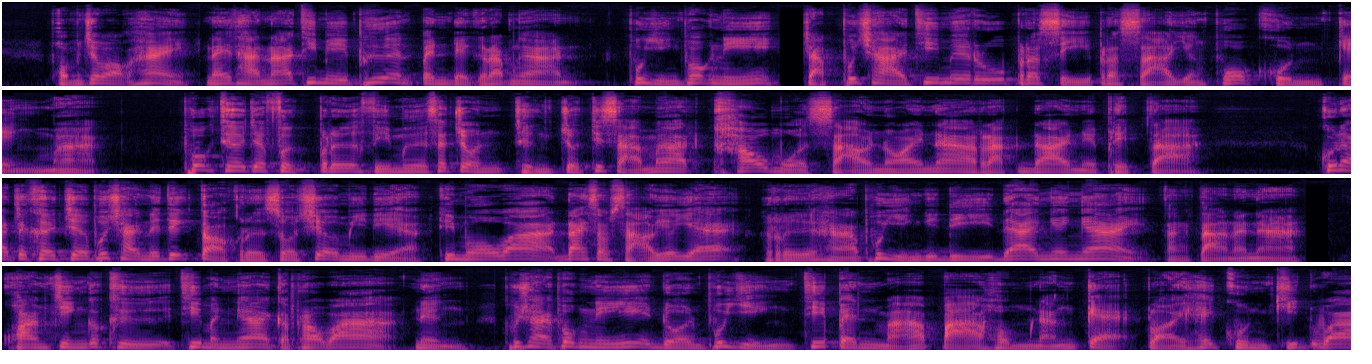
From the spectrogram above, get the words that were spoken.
ๆ ผมจะบอกให้ในฐานะที่มีเพื่อนเป็นเด็กรับงาน ผู้หญิงพวกนี้จับผู้ชายที่ไม่รู้ประสีประสาอย่างพวกคุณเก่งมาก พวกเธอจะฝึกปรือฝีมือซะจนถึงจุดที่สามารถเข้าโหมดสาวน้อยน่ารักได้ในพริบตา คุณอาจจะเคยเจอผู้ชายใน t ิ k t o k หรือโซเชียลมีเดียที่โม้ว่าได้สาวๆเยอะแยะ หรือหาผู้หญิงดีๆ ได้ง่าย ๆ ต่างๆ นานาความจริงก็คือที่มันง่ายก็เพราะว่า 1. ผู้ชายพวกนี้โดนผู้หญิงที่เป็นหมาป่าห่มหนังแกะปล่อยให้คุณคิดว่า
